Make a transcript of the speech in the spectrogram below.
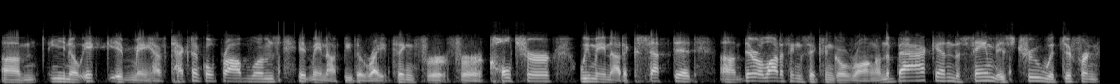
um, you know, it it may have technical problems. It may not be the right thing for for culture. We may not accept it. Um, there are a lot of things that can go wrong. On the back end, the same is true with different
